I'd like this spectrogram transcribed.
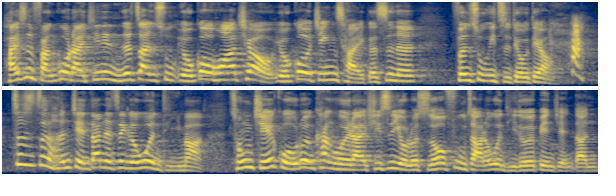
还是反过来，今天你的战术有够花俏，有够精彩，可是呢，分数一直丢掉。这是这个很简单的这个问题嘛。从结果论看回来，其实有的时候复杂的问题都会变简单。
